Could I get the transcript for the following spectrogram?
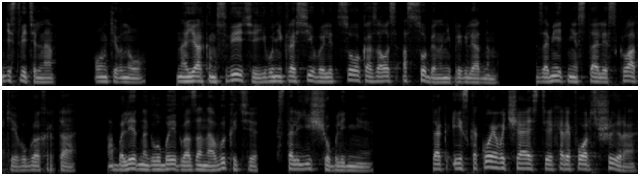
действительно», — он кивнул. На ярком свете его некрасивое лицо казалось особенно неприглядным. Заметнее стали складки в углах рта, а бледно-голубые глаза на выкате стали еще бледнее. «Так из какой вы части Хэррифордшира?»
